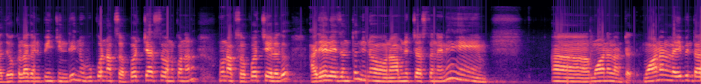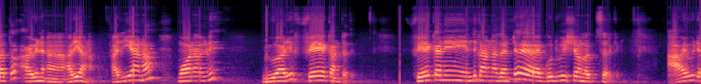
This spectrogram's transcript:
అదొకలాగా అనిపించింది. నువ్వు కూడా నాకు సపోర్ట్ చేస్తావు అనుకున్నాను. నువ్వు నాకు సపోర్ట్ చేయలేదు. అదే రీజన్తో నేను నామినేట్ చేస్తానని మోనల్ అంటది మోనల్ అయిపోయిన తర్వాత అవిన హర్యానా. హర్యానా మోనల్ని యు ఆర్ ఏ ఫేక్ అంటది. ఫేక్ అని ఎందుకు అన్నదంటే గుడ్ విషయంలో వచ్చేసరికి. ఆవిడ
